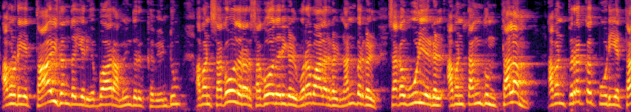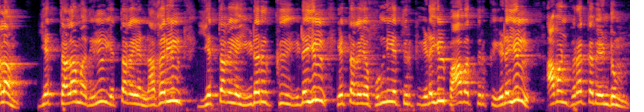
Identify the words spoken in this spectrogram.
அவனுடைய தாய் தந்தையர் எவ்வாறு அமைந்திருக்க வேண்டும்? அவன் சகோதரர் சகோதரிகள் உறவாளர்கள் நண்பர்கள் சக ஊழியர்கள் அவன் தங்கும் தலம் அவன் பிறக்கக்கூடிய தலம் எத்தலம் அதில் எத்தகைய நகரில் எத்தகைய இடருக்கு இடையில் எத்தகைய புண்ணியத்திற்கு இடையில் பாவத்திற்கு இடையில் அவன் பிறக்க வேண்டும்?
